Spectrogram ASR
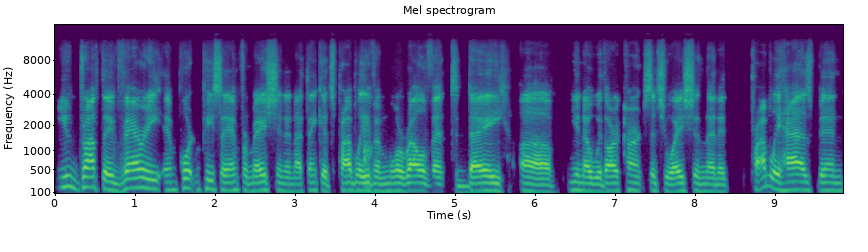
you dropped a very important piece of information, and I think it's probably even more relevant today. Uh, you know, with our current situation than it probably has been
